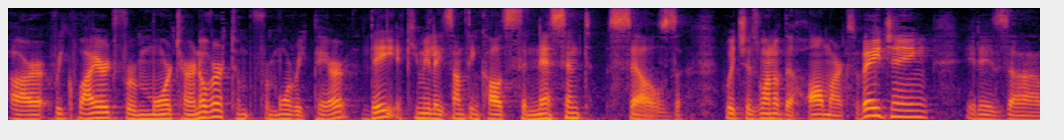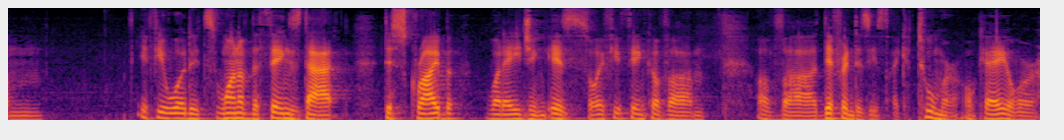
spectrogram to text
are required for more turnover to, for more repair they accumulate something called senescent cells which is one of the hallmarks of aging. It is, um, if you would, it's one of the things that describe what aging is. So if you think of um, of uh, different disease like a tumor, okay, or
